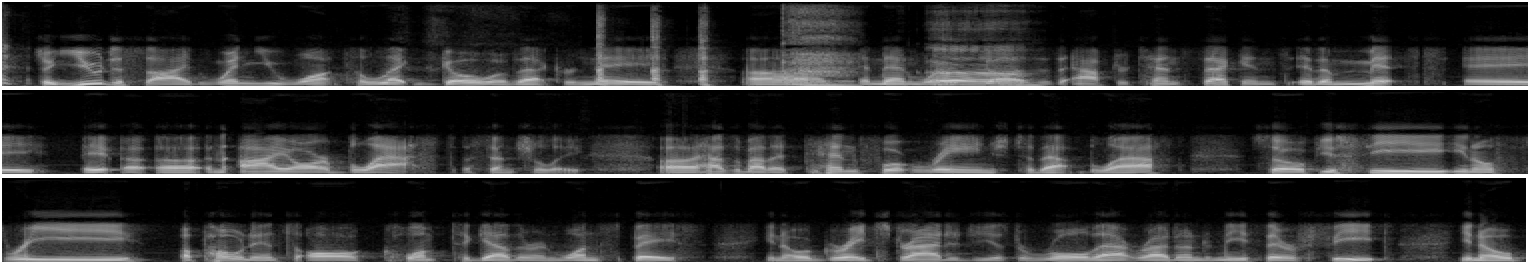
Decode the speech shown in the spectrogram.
so you decide when you want to let go of that grenade. Uh, and then what it does is after 10 seconds, it emits a, a, a an IR blast, essentially. Uh, it has about a 10 foot range to that blast. So if you see, you know, three opponents all clumped together in one space, you know, a great strategy is to roll that right underneath their feet, you know,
